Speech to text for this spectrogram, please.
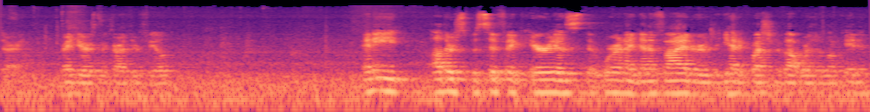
sorry, right here is MacArthur Field. Any other specific areas that weren't identified or that you had a question about where they're located?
